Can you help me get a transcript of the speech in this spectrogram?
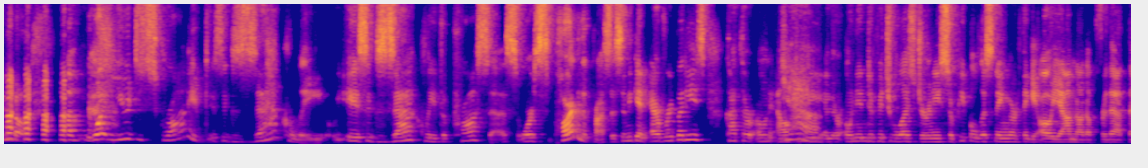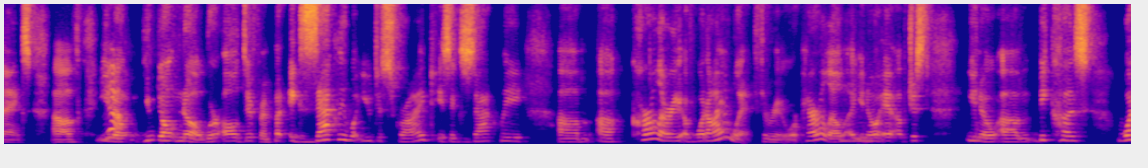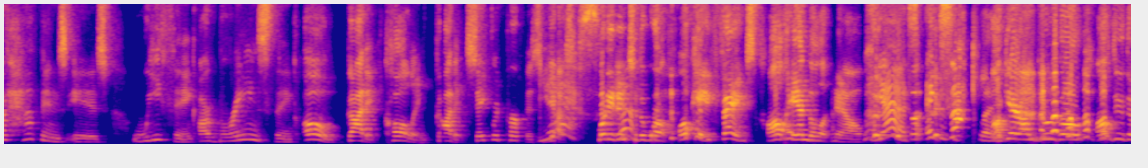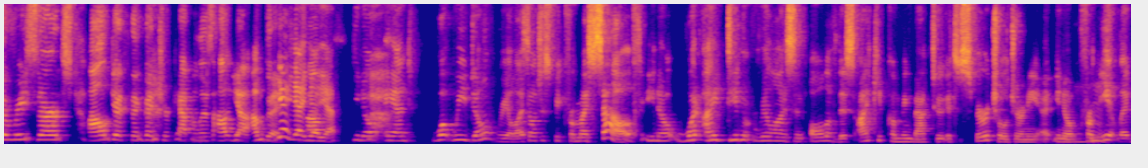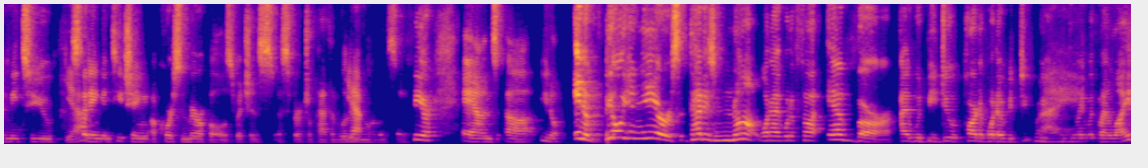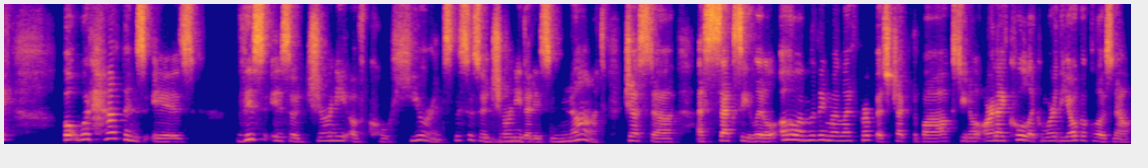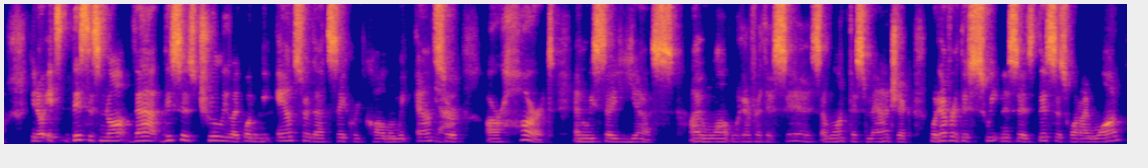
no, um, what you described is exactly is exactly the process or part of the process. And again, everybody's got their own alchemy yeah. and their own individualized journey. So people listening are thinking, "Oh yeah, I'm not up for that. Thanks." Of you yeah. know, you don't know. We're all different, but exactly what you described is exactly exactly um, a corollary of what I went through or parallel, mm-hmm. you know, mm. of just, you know, um, because what happens is we think our brains think oh got it calling got it sacred purpose yes, yes. put it yes. into the world okay thanks i'll handle it now yes exactly i'll get on google i'll do the research i'll get the venture capitalist i'll yeah i'm good yeah yeah yeah um, yeah you know and what we don't realize, I'll just speak for myself, you know, what I didn't realize in all of this, I keep coming back to it's a spiritual journey. Uh, you know, mm-hmm. for me, it led me to yeah. studying and teaching A Course in Miracles, which is a spiritual path of living yeah. in love instead of fear. And, uh, you know, in a billion years, that is not what I would have thought ever I would be doing part of what I would do, right. be doing with my life. But what happens is, this is a journey of coherence. This is a journey that mm. is not just a, a sexy little, oh, I'm living my life purpose, check the box. You know, aren't I cool? I can wear the yoga clothes now. You know, it's this is not that. This is truly like when we answer that sacred call, when we answer yeah. our heart and we say, Yes, I want whatever this is. I want this magic, whatever this sweetness is. This is what I want.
